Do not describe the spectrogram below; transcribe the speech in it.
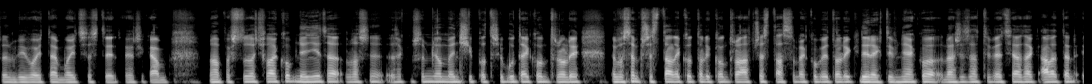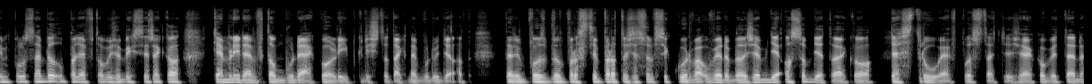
ten vývoj té mojí cesty, tak říkám, no a pak se to začalo jako měnit a vlastně jako jsem měl menší potřebu té kontroly, nebo jsem přestal jako tolik kontrolovat, přestal jsem jako by tolik direktivně jako nařezat ty věci a tak, ale ten impuls nebyl úplně v tom, že bych si řekl, těm lidem v tom bude jako líp, když to tak nebudu dělat. Ten impuls byl prostě proto, že jsem si kurva uvědomil, že mě osobně to jako destruuje v podstatě, že jako by ten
